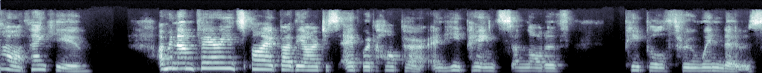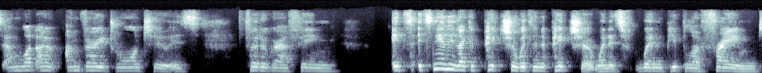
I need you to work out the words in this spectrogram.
Oh, thank you. I mean, I'm very inspired by the artist Edward Hopper, and he paints a lot of people through windows. And what I'm very drawn to is photographing. It's it's nearly like a picture within a picture when it's when people are framed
